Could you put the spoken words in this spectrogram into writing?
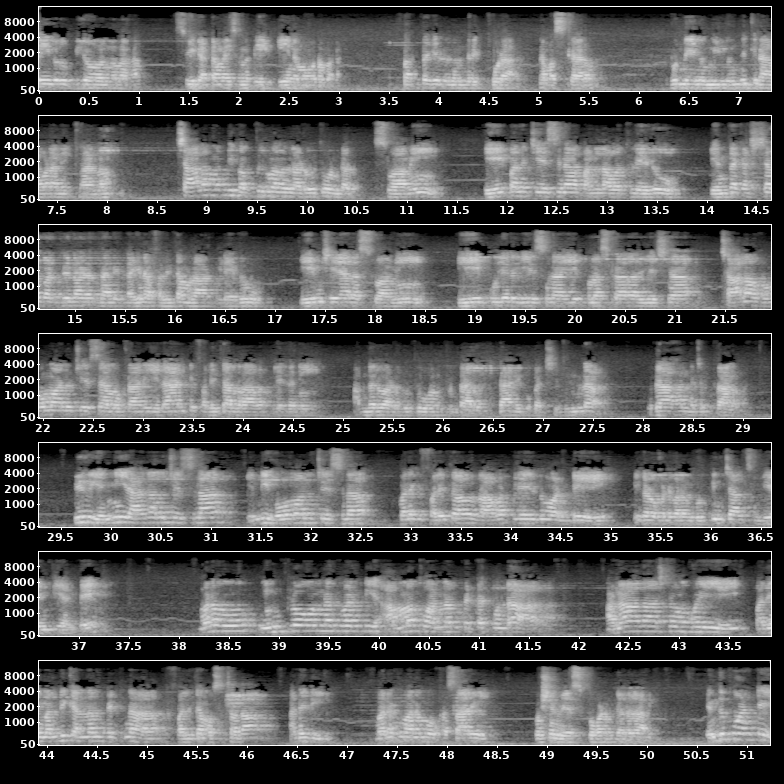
శ్రీ గురుభ్యో నమ. శ్రీ ఘట్టమైసిన దేవికి నమో నమ. భక్తజనులందరికీ కూడా నమస్కారం. ఇప్పుడు నేను మీ ముందుకి రావడానికి కారణం చాలా మంది భక్తులు మనల్ని అడుగుతూ ఉంటారు స్వామి ఏ పని చేసినా పనులు అవ్వట్లేదు. ఎంత కష్టపడినా దానికి తగిన ఫలితం రావట్లేదు. ఏం చేయాల స్వామి? ఏ పూజలు చేసినా ఏ పునస్కారాలు చేసినా చాలా హోమాలు చేశాము కానీ ఎలాంటి ఫలితాలు రావట్లేదని అందరూ అడుగుతూ ఉంటుంటారు. దానికి ఒక చిన్న ఉదాహరణ చెప్తాను. మీరు ఎన్ని యాగాలు చేసినా ఎన్ని హోమాలు చేసినా మనకి ఫలితాలు రావట్లేదు అంటే ఇక్కడ ఒకటి మనం గుర్తించాల్సింది ఏంటి అంటే మనం ఇంట్లో ఉన్నటువంటి అమ్మకు అన్నం పెట్టకుండా అనాథాశ్రమం పోయి పది మందికి అన్నం పెట్టిన ఫలితం వస్తుందా అనేది మనకు మనం ఒకసారి క్వశ్చన్ వేసుకోవడం జరగాలి. ఎందుకు అంటే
